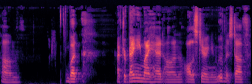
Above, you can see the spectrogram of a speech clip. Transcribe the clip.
Um, but after banging my head on all the steering and movement stuff,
